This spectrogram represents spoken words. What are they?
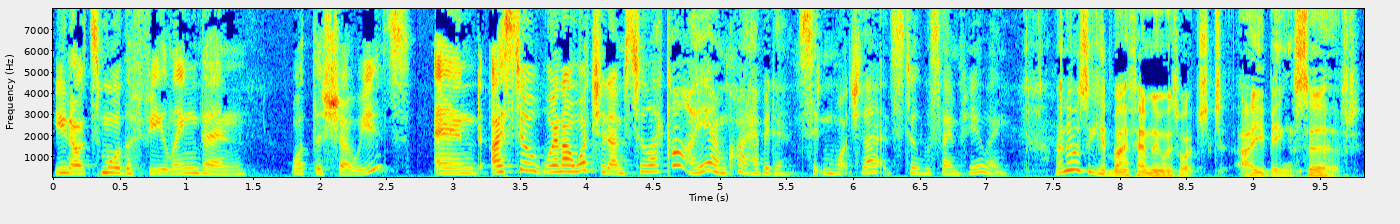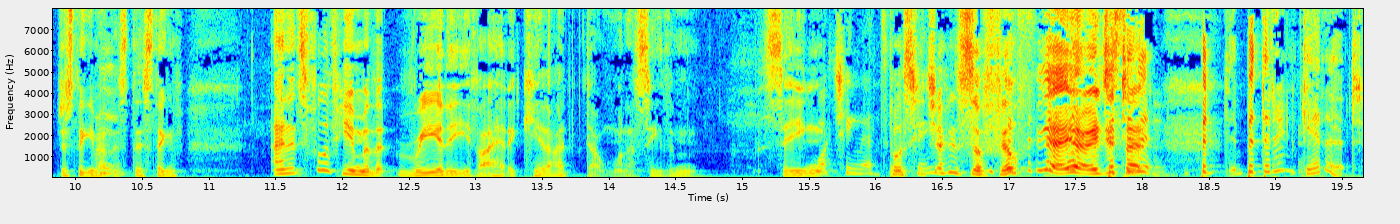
you know, it's more the feeling than what the show is. And I still, when I watch it, I'm still like, oh yeah, I'm quite happy to sit and watch that. It's still the same feeling. I know as a kid, my family always watched Are You Being Served? Just thinking Mm. about this this thing of, and it's full of humour that really, if I had a kid, I don't want to see them seeing Watching that pussy jokes or filth. yeah, yeah, it's just But, that. but but they don't get it.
